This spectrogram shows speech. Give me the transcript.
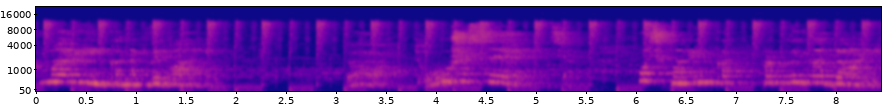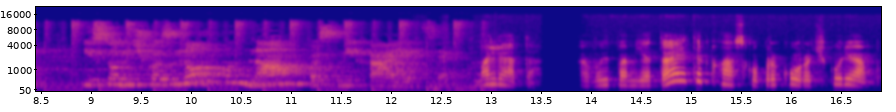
хмаринка напливає. Так, дуже сердиться. Ось хмаринка пропливла далі, і сонечко знову нам посміхається. Малята, а ви пам'ятаєте казку про курочку рябу?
